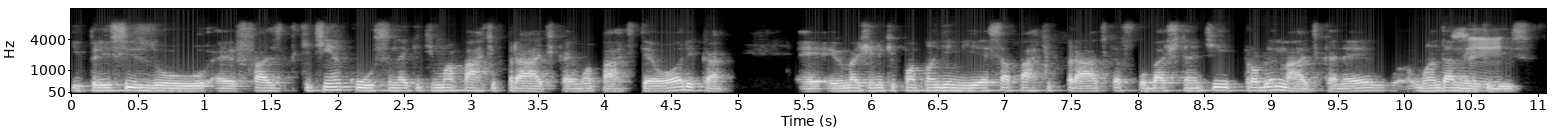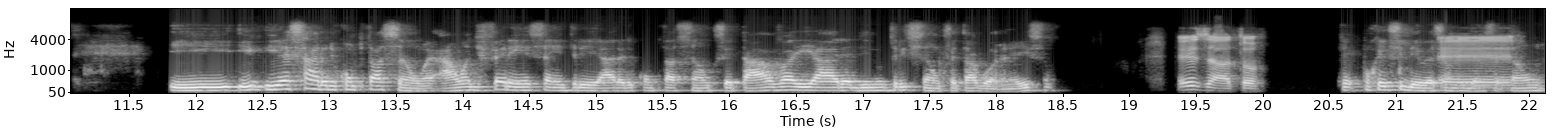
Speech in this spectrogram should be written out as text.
e precisou é, fazer, que tinha curso, né, que tinha uma parte prática e uma parte teórica, é, eu imagino que com a pandemia essa parte prática ficou bastante problemática, né, o andamento Sim. disso. E, e, e, essa área de computação, há uma diferença entre a área de computação que você estava e a área de nutrição que você está agora, não é isso? Exato. Por que se deu essa mudança é... tão...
